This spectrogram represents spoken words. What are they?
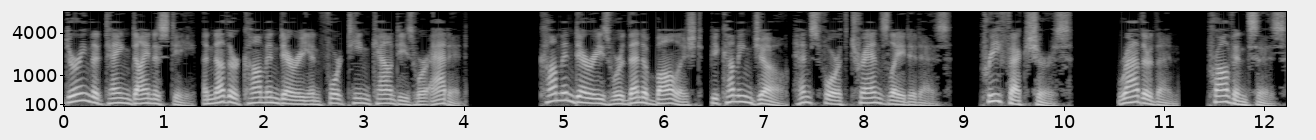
During the Tang dynasty, another commandery and 14 counties were added. Commanderies were then abolished, becoming zhou henceforth translated as «prefectures» rather than «provinces».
